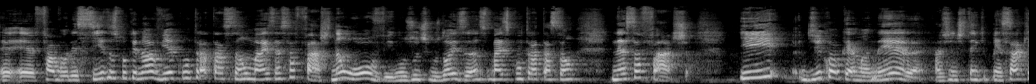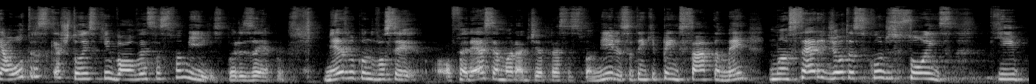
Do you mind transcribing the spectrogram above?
é, é, favorecidas porque não havia contratação mais nessa faixa. Não houve, nos últimos dois anos, mais contratação nessa faixa. E, de qualquer maneira, a gente tem que pensar que há outras questões que envolvem essas famílias. Por exemplo, mesmo quando você oferece a moradia para essas famílias, você tem que pensar também uma série de outras condições que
